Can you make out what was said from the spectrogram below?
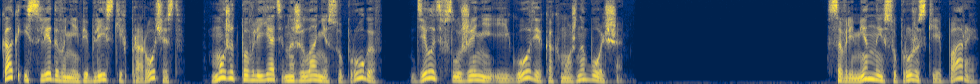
Как исследование библейских пророчеств может повлиять на желание супругов делать в служении Иегове как можно больше. Современные супружеские пары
